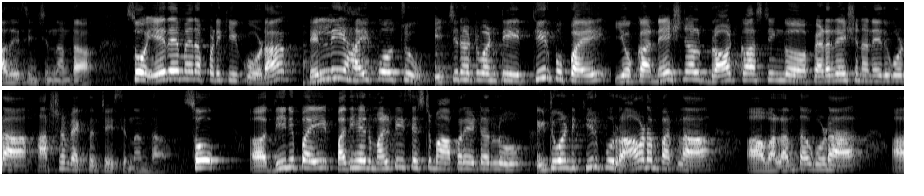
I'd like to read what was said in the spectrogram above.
ఆదేశించిందంట. సో ఏదేమైనప్పటికీ కూడా ఢిల్లీ హైకోర్టు ఇచ్చినటువంటి తీర్పుపై ఈ యొక్క నేషనల్ బ్రాడ్కాస్టింగ్ ఫెడరేషన్ అనేది కూడా హర్షం వ్యక్తం చేసిందంట. సో దీనిపై పదిహేను మల్టీ సిస్టమ్ ఆపరేటర్లు ఇటువంటి తీర్పు రావడం పట్ల వాళ్ళంతా కూడా ఆ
